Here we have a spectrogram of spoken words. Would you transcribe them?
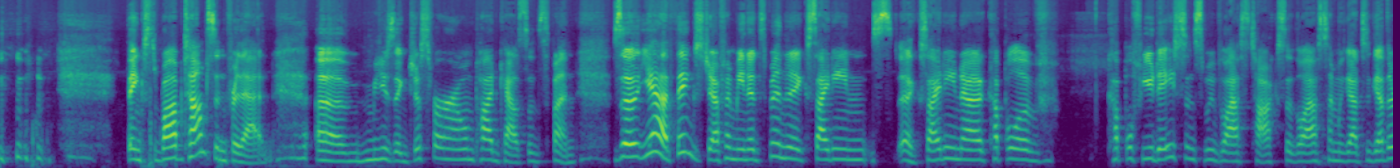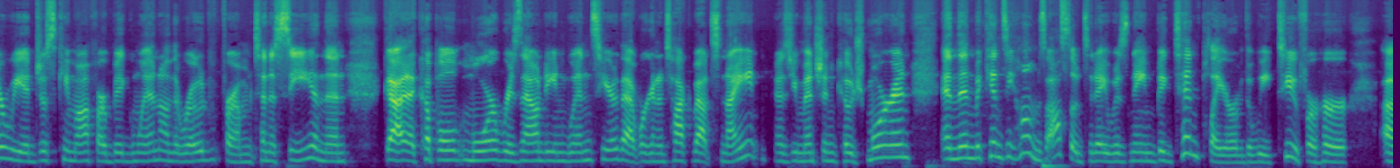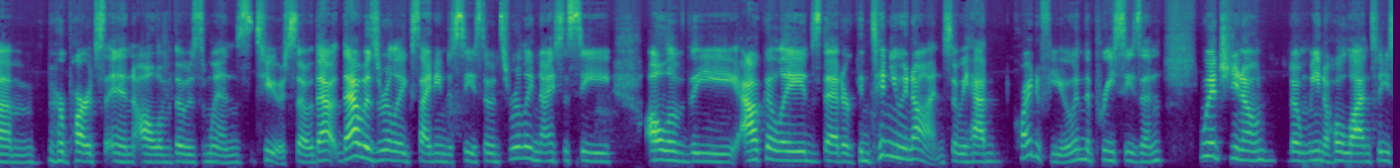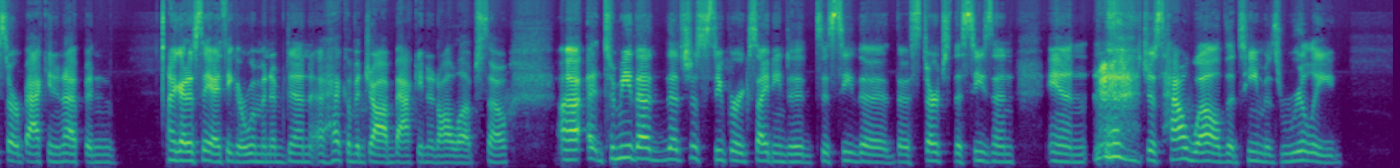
Thanks to Bob Thompson for that um, music just for our own podcast. It's fun. So yeah, thanks, Jeff. I mean, it's been an exciting, exciting uh, couple of couple few days since we've last talked. So the last time we got together, we had just came off our big win on the road from Tennessee and then got a couple more resounding wins here that we're going to talk about tonight. As you mentioned, Coach Moren and then Mackenzie Holmes also today was named Big 10 player of the week too for her um her parts in all of those wins too. So that that was really exciting to see. So it's really nice to see all of the accolades that are continuing on. So we had quite a few in the preseason, which, you know, don't mean a whole lot until you start backing it up. And I got to say, I think our women have done a heck of a job backing it all up. So, uh, to me, that that's just super exciting to to see the the starts of the season and just how well the team is really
